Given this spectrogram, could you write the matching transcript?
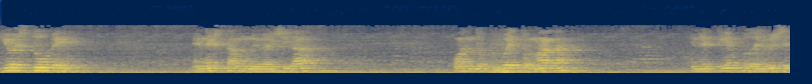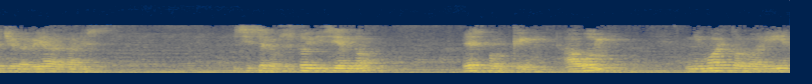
Yo estuve en esta universidad cuando fue tomada en el tiempo de Luis Echeverría Álvarez. Y si se los estoy diciendo es porque a hoy ni muerto lo haría,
